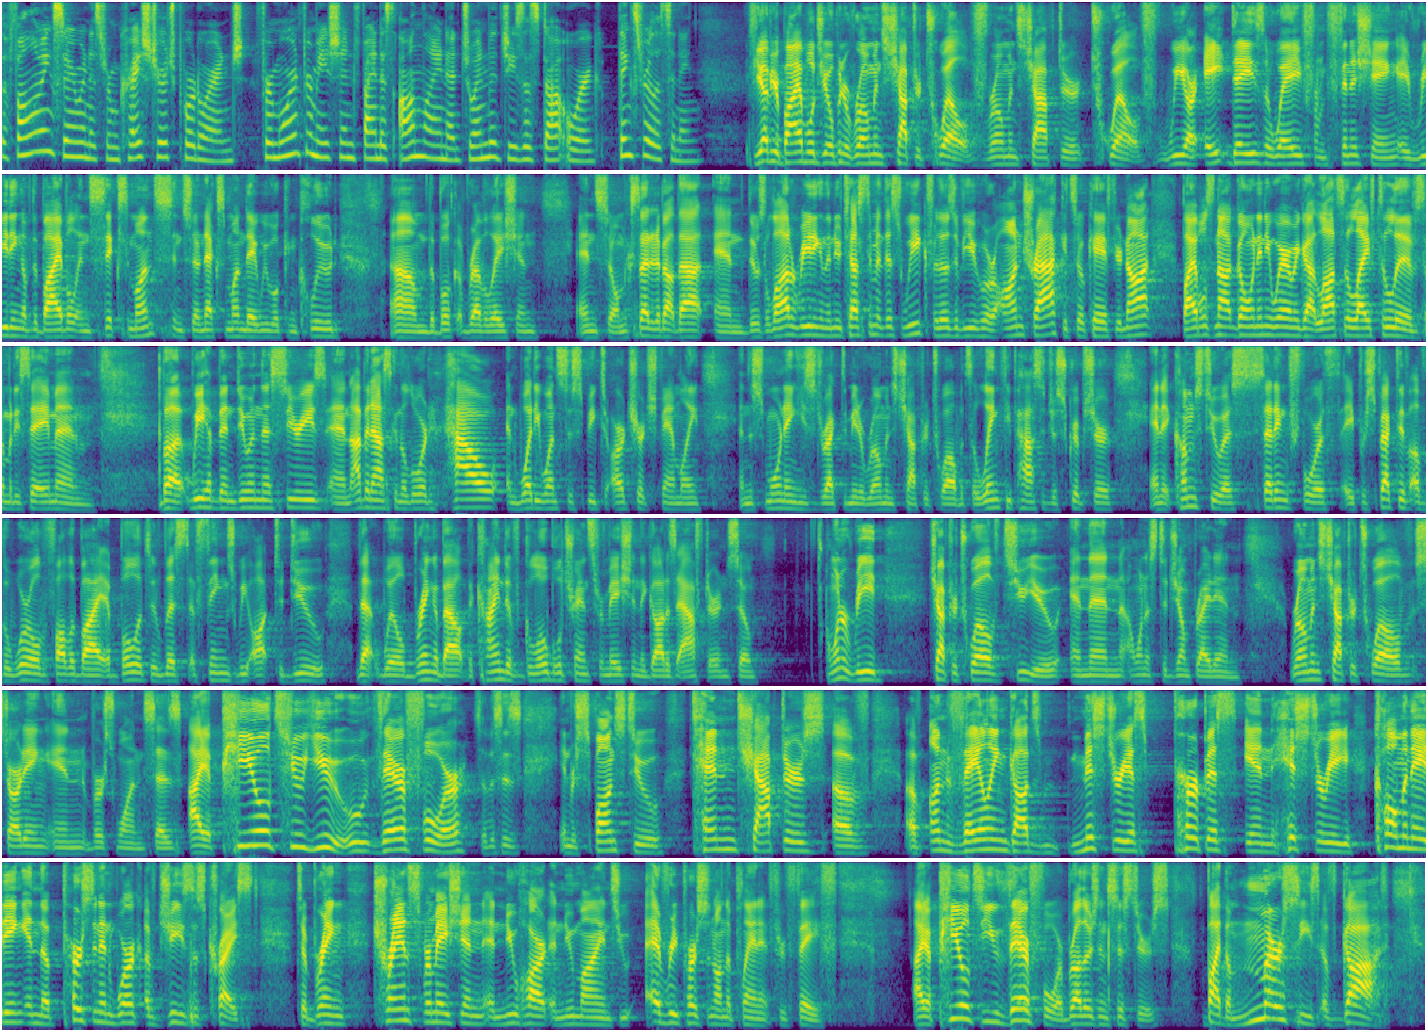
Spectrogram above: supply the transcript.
The following sermon is from Christchurch, Port Orange. For more information, find us online at joinwithjesus.org. Thanks for listening. If you have your Bible, would you open to Romans chapter 12? Romans chapter 12. We are eight days away from finishing a reading of the Bible in six months. And so next Monday, we will conclude um, the book of Revelation. And so I'm excited about that. And there was a lot of reading in the New Testament this week. For those of you who are on track, it's okay if you're not. Bible's not going anywhere, and we got lots of life to live. Somebody say amen. But we have been doing this series, and I've been asking the Lord how and what He wants to speak to our church family. And this morning, He's directed me to Romans chapter 12. It's a lengthy passage of scripture, and it comes to us setting forth a perspective of the world, followed by a bulleted list of things we ought to do that will bring about the kind of global transformation that God is after. And so I want to read chapter 12 to you, and then I want us to jump right in. Romans chapter 12, starting in verse 1, says, I appeal to you, therefore, so this is in response to 10 chapters of, of unveiling God's mysterious purpose in history, culminating in the person and work of Jesus Christ to bring transformation and new heart and new mind to every person on the planet through faith. I appeal to you, therefore, brothers and sisters, by the mercies of God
